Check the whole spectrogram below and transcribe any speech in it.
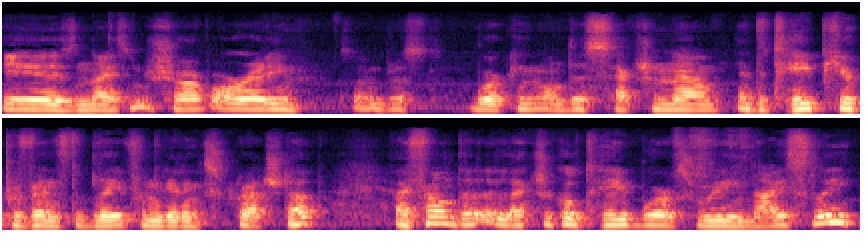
is nice and sharp already, so I'm just working on this section now. And the tape here prevents the blade from getting scratched up. I found that electrical tape works really nicely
